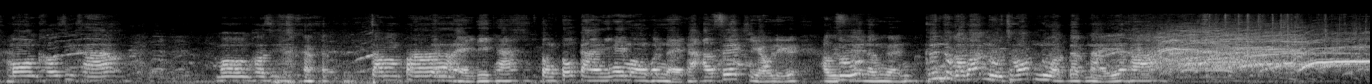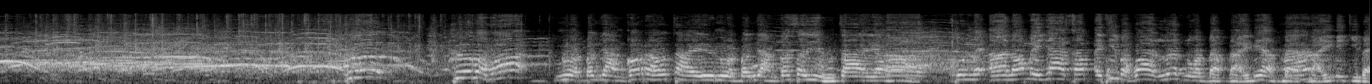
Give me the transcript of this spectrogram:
ค่ะมองเขาสิคะ มองเขาสิคะจำปา คนไหนดีคะ ตรงโต๊ะกลางนี้ให้มองคนไหนคะ เอาเสื้อเขียวหรือเอาเสื้อน้ำเงิน ขึ้นอยู่กับว่าหนูชอบหนวดแบบไหนอะคะ คือแบบว่าหนวดบางอย่างก็เร้าใจ หนวดบางอย่างก็สยิวใจอะอ่าค่ะ คุณเมอ่าน้องเมย่าครับ ไอที่บอกว่าเลือกหนวดแบบไหนเนี่ย แบบไหนมีกี่แบ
